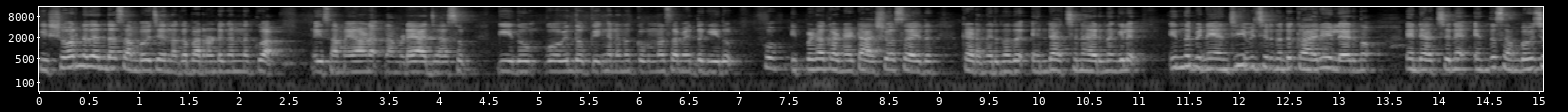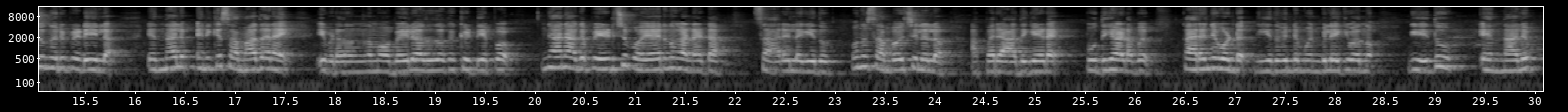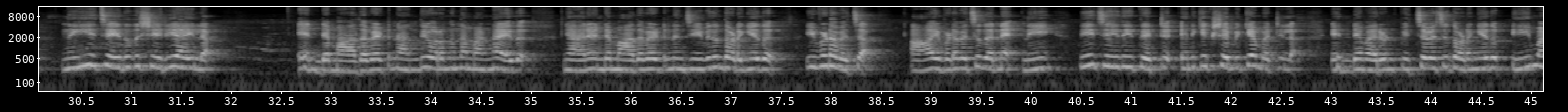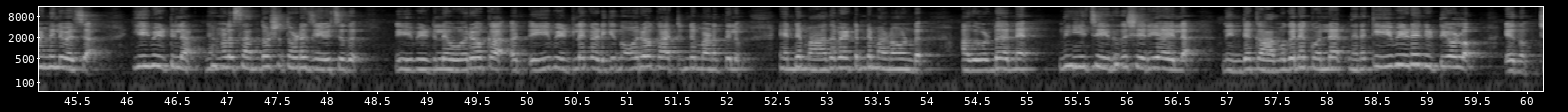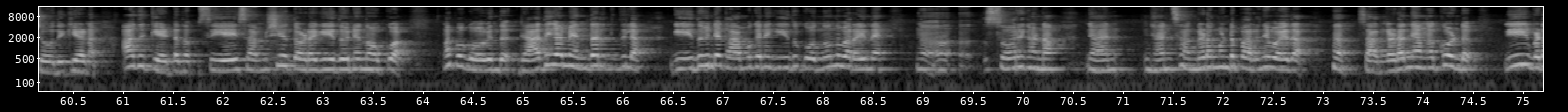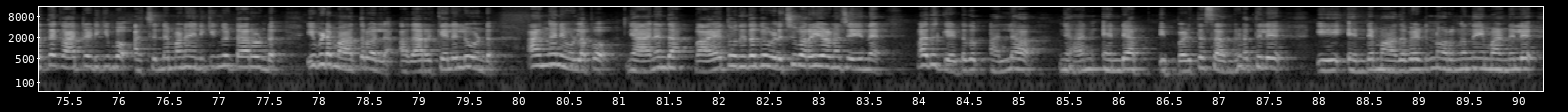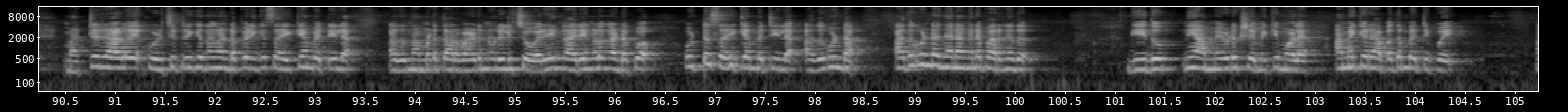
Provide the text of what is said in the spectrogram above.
കിഷോറിന് ഇത് എന്താ സംഭവിച്ചതെന്നൊക്കെ പറഞ്ഞുകൊണ്ട് ഇങ്ങനെ നിൽക്കുക ഈ സമയമാണ് നമ്മുടെ അജാസും ഗീതും ഗോവിന്ദും ഒക്കെ ഇങ്ങനെ നിൽക്കുന്ന സമയത്ത് ഗീതു ഓ ഇപ്പോഴാണ് കണ്ണേട്ട് ആശ്വാസമായത് കിടന്നിരുന്നത് എന്റെ അച്ഛനായിരുന്നെങ്കിൽ ഇന്ന് പിന്നെ ഞാൻ ജീവിച്ചിരുന്നിട്ട് കാര്യമില്ലായിരുന്നു. എന്റെ അച്ഛന് എന്ത് സംഭവിച്ചു എന്നൊരു പിടിയില്ല. എന്നാലും എനിക്ക് സമാധാനമായി ഇവിടെ നിന്ന് മൊബൈലും അതും ഇതൊക്കെ കിട്ടിയപ്പോൾ ഞാൻ ആകെ പേടിച്ചു പോയായിരുന്നു കണ്ടേട്ടാ സാരല്ല ഗീതു ഒന്നും സംഭവിച്ചില്ലല്ലോ. അപ്പൊ രാധികയുടെ പുതിയ അടവ് കരഞ്ഞുകൊണ്ട് ഗീതുവിന്റെ മുൻപിലേക്ക് വന്നു. ഗീതു എന്നാലും നീ ചെയ്തത് ശരിയായില്ല. എന്റെ മാധവേട്ടൻ അന്തി ഉറങ്ങുന്ന മണ്ണായത്. ഞാനും എന്റെ മാധവേട്ടനും ജീവിതം തുടങ്ങിയത് ഇവിടെ വെച്ച. ആ ഇവിടെ വെച്ച് തന്നെ നീ നീ ചെയ്ത ഈ തെറ്റ് എനിക്ക് ക്ഷമിക്കാൻ പറ്റില്ല. എന്റെ വരുൺ പിച്ച വെച്ച് തുടങ്ങിയതും ഈ മണ്ണിൽ വെച്ച. ഈ വീട്ടിലാണ് ഞങ്ങൾ സന്തോഷത്തോടെ ജീവിച്ചത്. ഈ വീട്ടിലെ ഓരോ ഈ വീട്ടിലേക്ക് അടിക്കുന്ന ഓരോ കാറ്റിന്റെ മണത്തിലും എന്റെ മാധവേട്ടന്റെ മണമുണ്ട്. അതുകൊണ്ട് തന്നെ നീ ചെയ്തത് ശരിയായില്ല. നിന്റെ കാമുകനെ കൊല്ലാൻ നിനക്ക് ഈ വീടേ കിട്ടിയുള്ളോ എന്നും ചോദിക്കുകയാണ്. അത് കേട്ടതും സി ഐ സംശയത്തോടെ ഗീതുവിനെ നോക്കുക. അപ്പോൾ ഗോവിന്ദ് രാധികാമ്മ എന്തർത്ഥത്തില ഗീതുവിന്റെ കാമുകനെ ഗീതു കൊന്നു എന്ന് പറയുന്നേ? സോറി കണ്ണ ഞാൻ ഞാൻ സങ്കടം കൊണ്ട് പറഞ്ഞു പോയതാ. സങ്കടം ഞങ്ങൾക്കും ഉണ്ട്. ഈ ഇവിടത്തെ കാറ്റടിക്കുമ്പോൾ അച്ഛന്റെ മണം എനിക്കും കിട്ടാറുണ്ട്. ഇവിടെ മാത്രമല്ല അത് അറക്കലിലും ഉണ്ട്. അങ്ങനെയുള്ളപ്പോൾ ഞാനെന്താ വായ തോന്നിയതൊക്കെ വിളിച്ചു പറയുകയാണോ ചെയ്യുന്നത് അത് കേട്ടതും അല്ല ഞാൻ എന്റെ ഇപ്പോഴത്തെ സങ്കടത്തിൽ ഈ എന്റെ മാധവേട്ടൻ ഉറങ്ങുന്ന ഈ മണ്ണിൽ മറ്റൊരാൾ കുഴിച്ചിട്ടിരിക്കുന്നത് കണ്ടപ്പോൾ എനിക്ക് സഹിക്കാൻ പറ്റിയില്ല. അത് നമ്മുടെ തറവാടിനുള്ളിൽ ചോരയും കാര്യങ്ങളും കണ്ടപ്പോൾ ഒട്ടും സഹിക്കാൻ പറ്റിയില്ല. അതുകൊണ്ടാണ് അതുകൊണ്ടാണ് ഞാൻ അങ്ങനെ പറഞ്ഞത്. ഗീതു നീ അമ്മയോട് ക്ഷമിക്കുമോളെ അമ്മയ്ക്കൊരു അബദ്ധം പറ്റിപ്പോയി.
